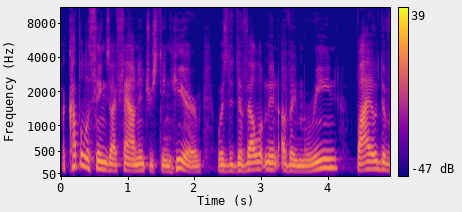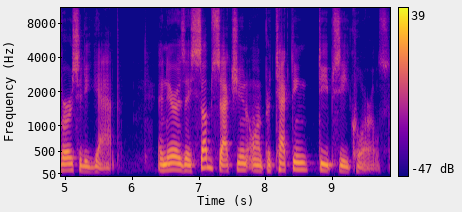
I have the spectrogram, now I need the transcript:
A couple of things I found interesting here was the development of a marine biodiversity gap, and there is a subsection on protecting deep sea corals.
